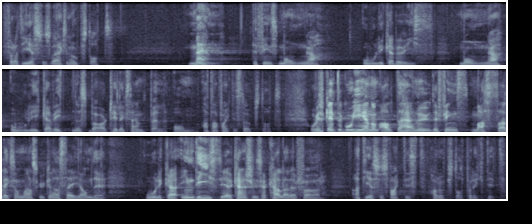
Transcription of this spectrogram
för att Jesus verkligen har uppstått. Men det finns många olika bevis, många olika vittnesbörd till exempel om att han faktiskt har uppstått. Och vi ska inte gå igenom allt det här nu, det finns massa liksom man skulle kunna säga om det. Olika indicier kanske vi ska kalla det för, att Jesus faktiskt har uppstått på riktigt.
